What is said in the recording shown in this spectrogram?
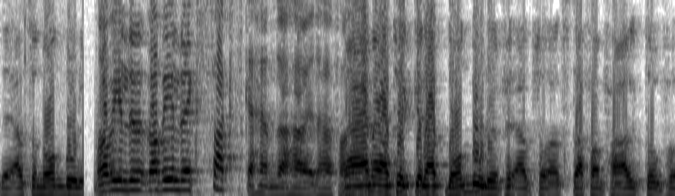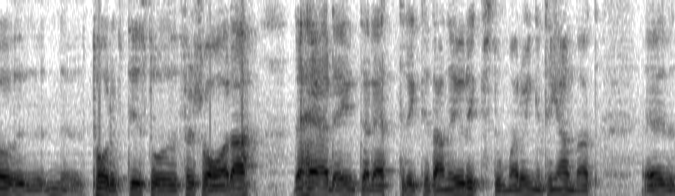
Det- är alltså någon borde... Vad vill, du, vad vill du exakt ska hända här i det här fallet? Nej men jag tycker att någon borde, alltså att Staffan Falk då får torftigt stå och försvara det här. Det är inte rätt riktigt. Han är ju riksdomare och ingenting annat. Eh,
